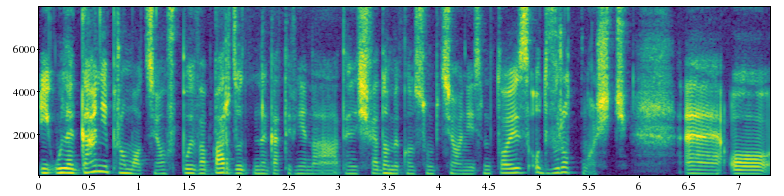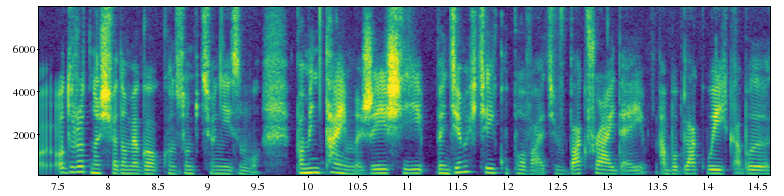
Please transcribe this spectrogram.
I uleganie promocjom wpływa bardzo negatywnie na ten świadomy konsumpcjonizm. To jest odwrotność, e, o, odwrotność świadomego konsumpcjonizmu. Pamiętajmy, że jeśli będziemy chcieli kupować w Black Friday albo Black Week, albo e,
